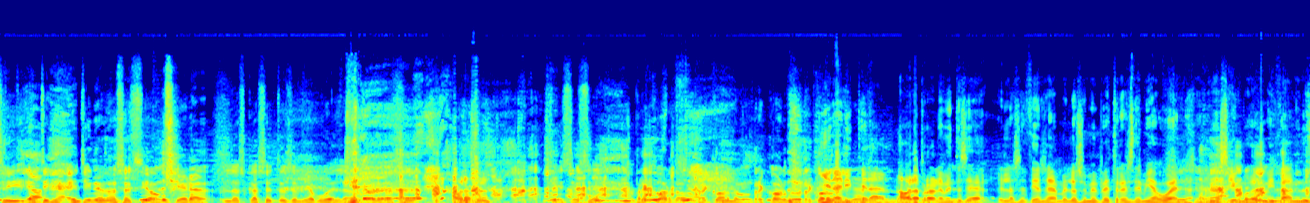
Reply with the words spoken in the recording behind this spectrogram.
sí, e tiña, e tiña unha sección que era los casetes de mi abuela. así. Ahora son- Sí, sí, sí. Recuerdo, recuerdo, recuerdo, recuerdo. que tiña- Ahora probablemente sea, la sección se llame Los MP3 de mi abuela, así modernizando.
